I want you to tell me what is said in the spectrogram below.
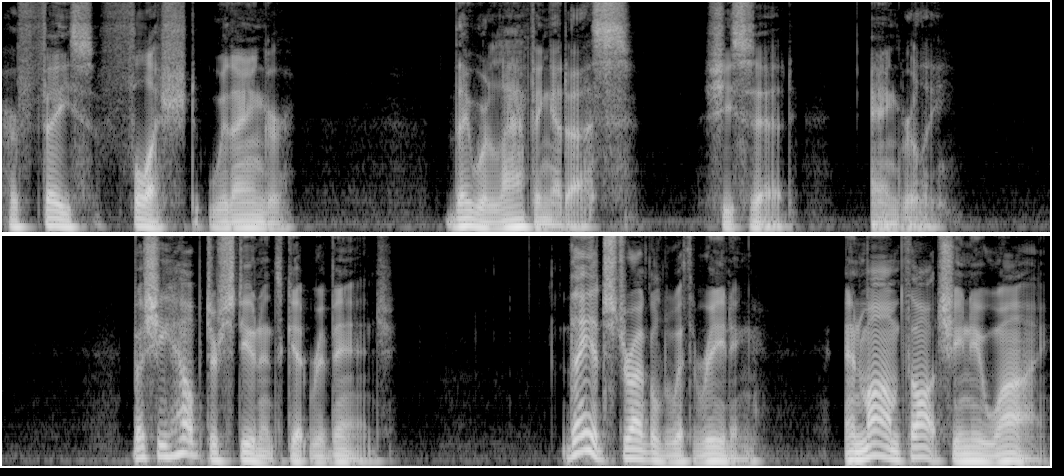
her face flushed with anger. They were laughing at us, she said angrily. But she helped her students get revenge. They had struggled with reading, and Mom thought she knew why.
